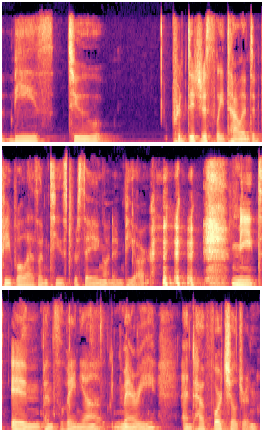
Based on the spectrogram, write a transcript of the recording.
these two prodigiously talented people, as I'm teased for saying on NPR, meet in Pennsylvania, marry, and have four children.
